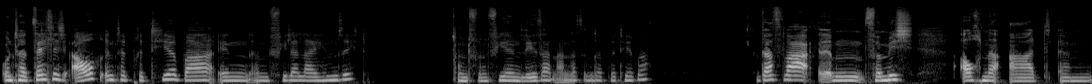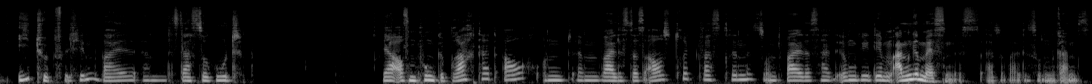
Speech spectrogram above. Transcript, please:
und tatsächlich auch interpretierbar in ähm, vielerlei Hinsicht und von vielen Lesern anders interpretierbar. Das war ähm, für mich auch eine Art ähm, i-Tüpfelchen, weil ähm, das das so gut ja auf den Punkt gebracht hat auch und ähm, weil es das ausdrückt, was drin ist und weil das halt irgendwie dem angemessen ist. Also weil das so ein ganz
